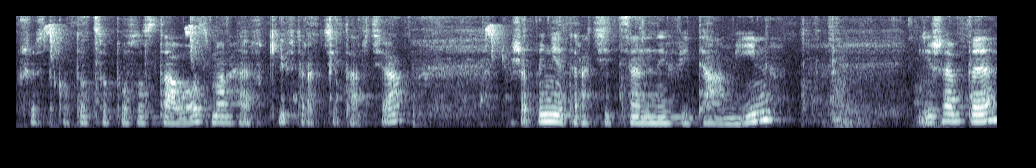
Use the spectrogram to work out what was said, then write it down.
wszystko to, co pozostało z marchewki w trakcie tarcia, żeby nie tracić cennych witamin i żeby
